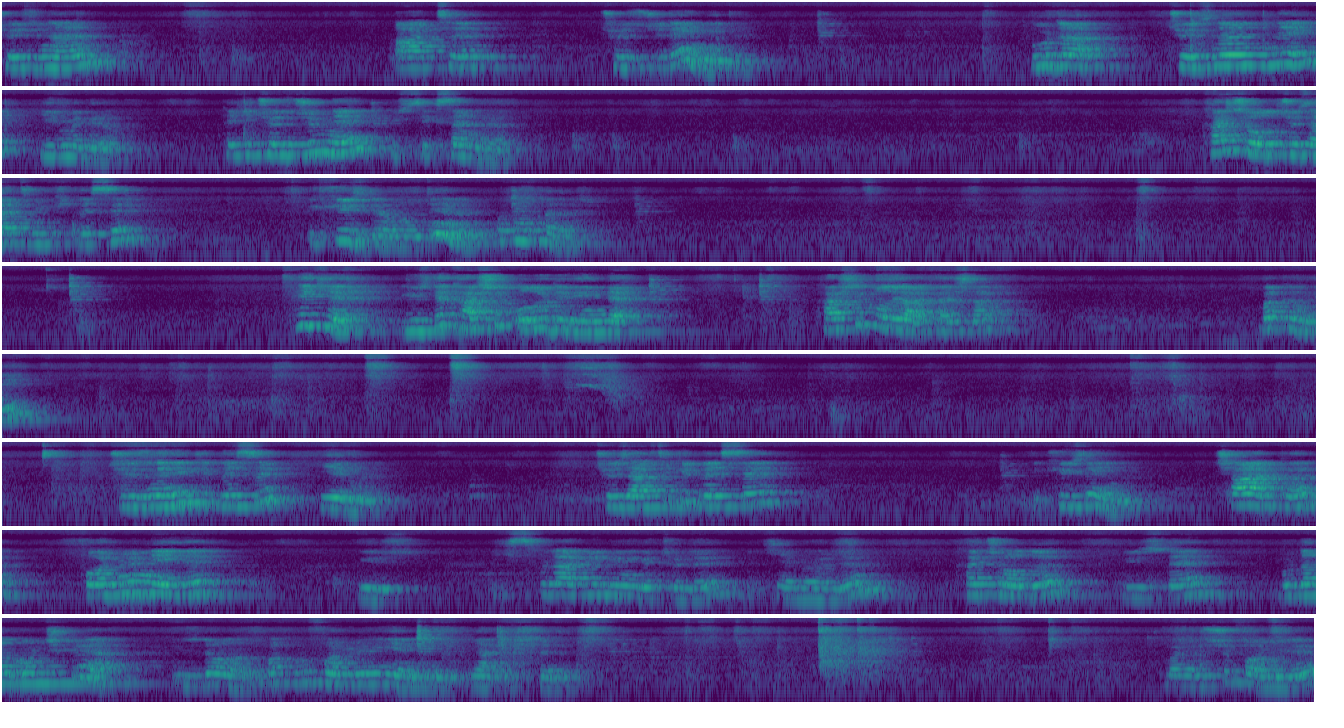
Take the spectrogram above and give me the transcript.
Çözünen artı çözücü değil miydi? Burada çözünen ne? 20 gram. Peki çözücüm ne? 180 gram. Kaç oldu çözeltinin kütlesi? 200 gram oldu değil mi? Bakın bu kadar. Peki yüzde kaçlık olur dediğinde kaçlık oluyor arkadaşlar? Bakın bir. Çözünenin kütlesi 20. Çözelti kütlesi 250. Çarpı formülüm neydi? 100. İki sıfırlar birbirini götürdü. İkiye böldüm. Kaç oldu? Yüzde. Buradan 10 çıkıyor ya. Yüzde 10 oldu. Bak bu formülü yerine yerleştirdim. Bakın şu formülü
